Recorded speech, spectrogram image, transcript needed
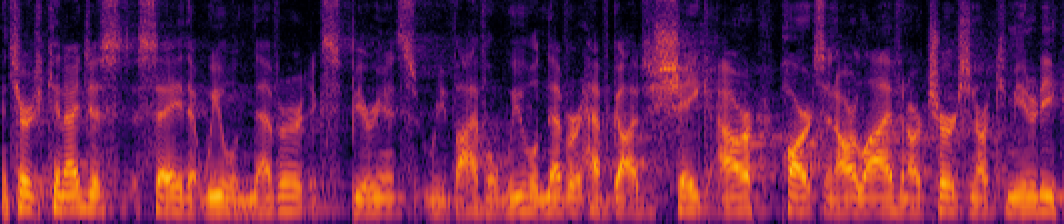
And, church, can I just say that we will never experience revival? We will never have God shake our hearts and our life and our church and our community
